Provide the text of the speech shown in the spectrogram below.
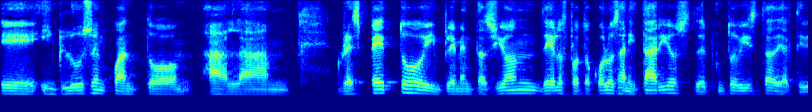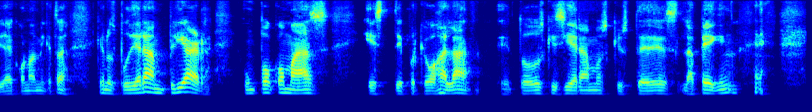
incluso en cuanto a la mm, respeto e implementación de los protocolos sanitarios desde el punto de vista de actividad económica, que nos pudiera ampliar un poco más, este, porque ojalá todos quisiéramos que ustedes la peguen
